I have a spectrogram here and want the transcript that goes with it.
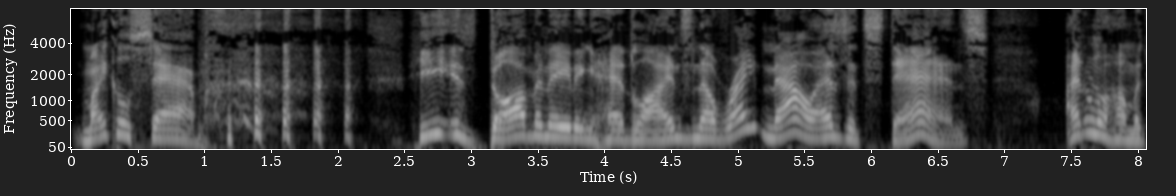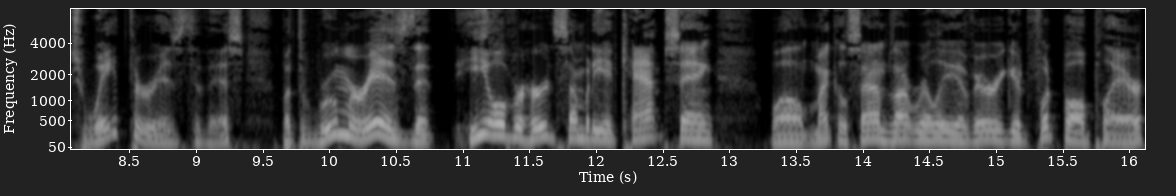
Michael Sam. he is dominating headlines. Now, right now, as it stands, I don't know how much weight there is to this, but the rumor is that he overheard somebody at camp saying, well, Michael Sam's not really a very good football player.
